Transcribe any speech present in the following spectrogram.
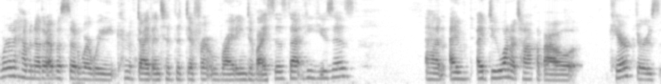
we're going to have another episode where we kind of dive into the different writing devices that he uses and i i do want to talk about characters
